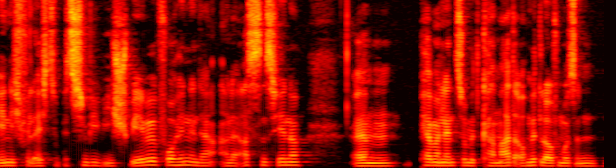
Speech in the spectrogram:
ähnlich vielleicht so ein bisschen wie, wie Schwebe vorhin in der allerersten Szene, ähm, permanent so mit Kamada auch mitlaufen muss und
